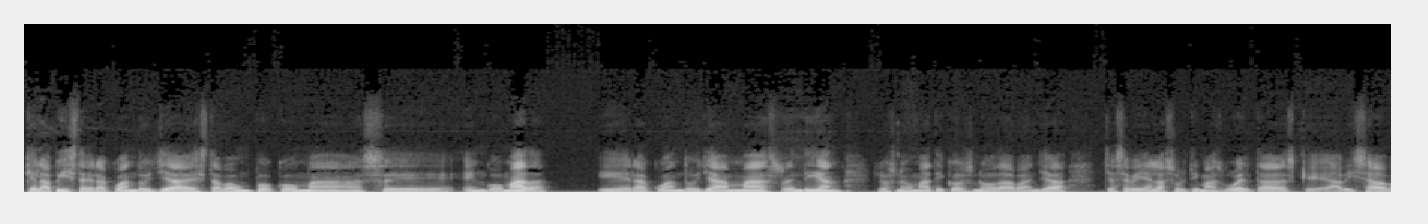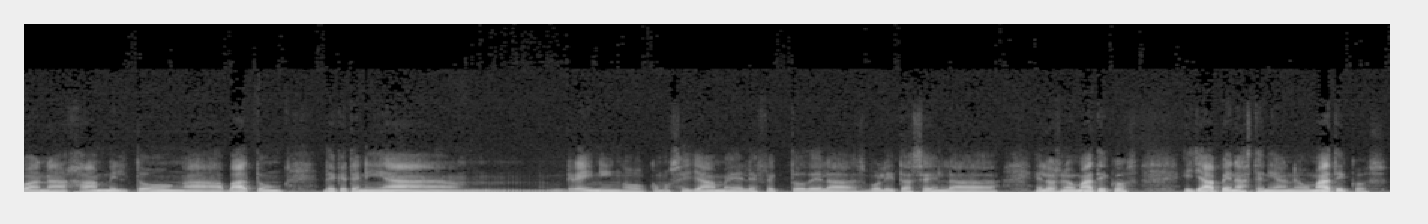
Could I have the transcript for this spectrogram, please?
que la pista era cuando ya estaba un poco más eh, engomada y era cuando ya más rendían, los neumáticos no daban ya. Ya se veían las últimas vueltas que avisaban a Hamilton, a Baton, de que tenía mm, graining o como se llame, el efecto de las bolitas en, la, en los neumáticos, y ya apenas tenían neumáticos.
